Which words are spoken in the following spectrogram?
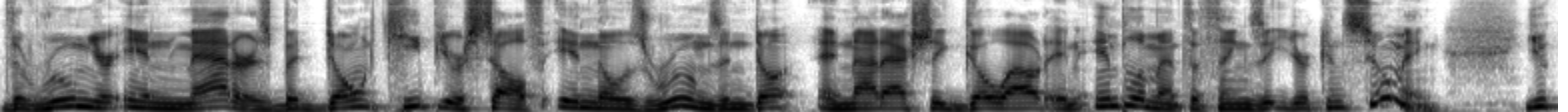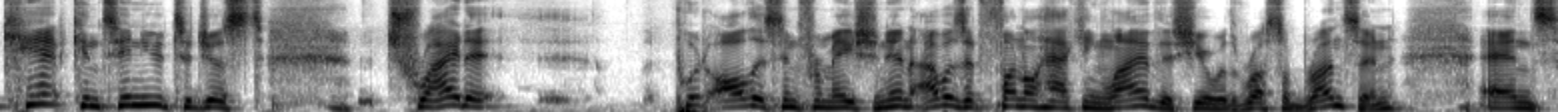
the room you're in matters, but don't keep yourself in those rooms and don't and not actually go out and implement the things that you're consuming. You can't continue to just try to put all this information in. I was at Funnel Hacking Live this year with Russell Brunson, and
